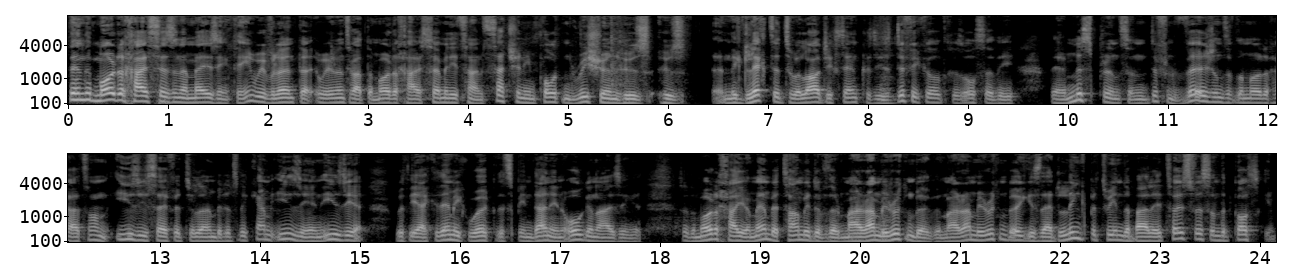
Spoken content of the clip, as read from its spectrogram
Then the Mordechai says an amazing thing. We've learned that we learned about the Mordechai so many times. Such an important Rishon who's who's neglected to a large extent because he's difficult. Because also the there are misprints and different versions of the Mordechai. It's not an easy sefer to learn, but it's become easier and easier with the academic work that's been done in organizing it. So the Mordechai, you remember, Talmud of the Maharam MiRutenberg. The Maharam MiRutenberg is that link between the Balei Tosfos and the Poskim.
